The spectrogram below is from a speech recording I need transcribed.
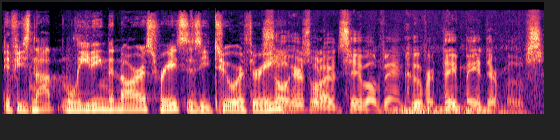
if he's not leading the Norris race, is he two or three? So here's what I would say about Vancouver. They've made their moves.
